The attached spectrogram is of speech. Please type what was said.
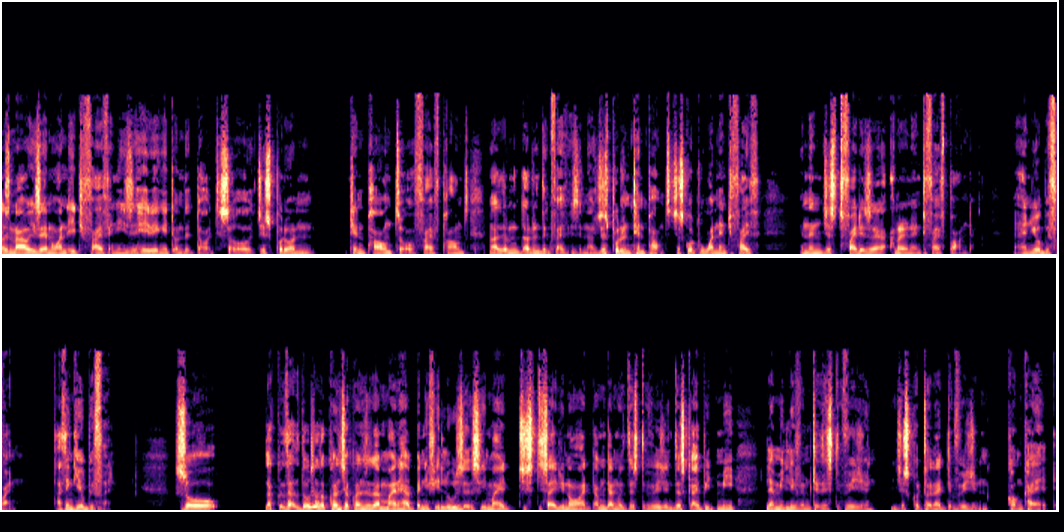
because now he's in 185 and he's hitting it on the dot. So just put on 10 pounds or 5 pounds. No, I don't, I don't think 5 is enough. Just put in 10 pounds. Just go to 195 and then just fight as a 195 pound and you'll be fine. I think you'll be fine. So that, that, those are the consequences that might happen if he loses. He might just decide, you know what, I'm done with this division. This guy beat me. Let me leave him to this division. Just go to another division, conquer it.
